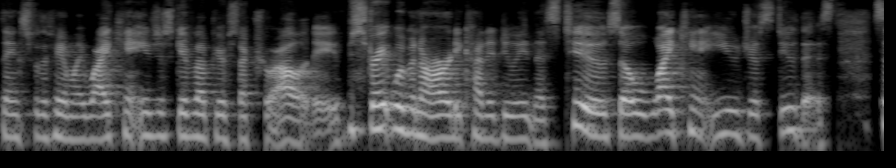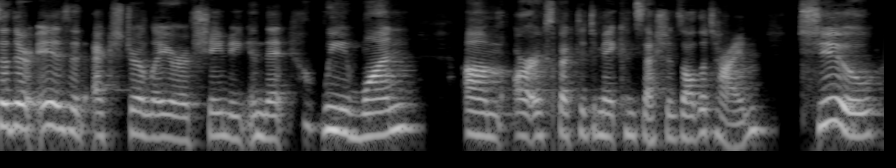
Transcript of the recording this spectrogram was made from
things for the family. Why can't you just give up your sexuality? Straight women are already kind of doing this too. So why can't you just do this? So there is an extra layer of shaming in that we one um, are expected to make concessions all the time. Two,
